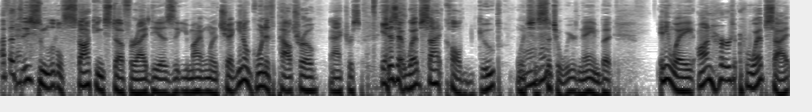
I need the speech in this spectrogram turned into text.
I thought these are some little stocking stuffer ideas that you might want to check. You know, Gwyneth Paltrow, actress, she has that website called Goop, which is such a weird name. But anyway, on her, her website,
